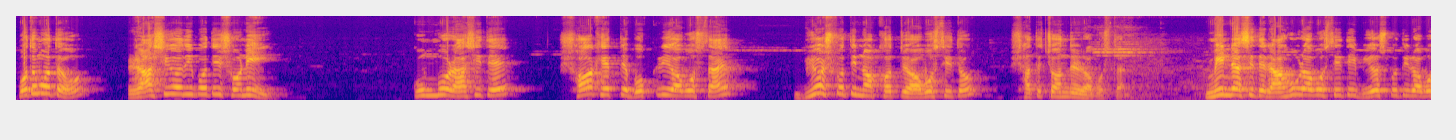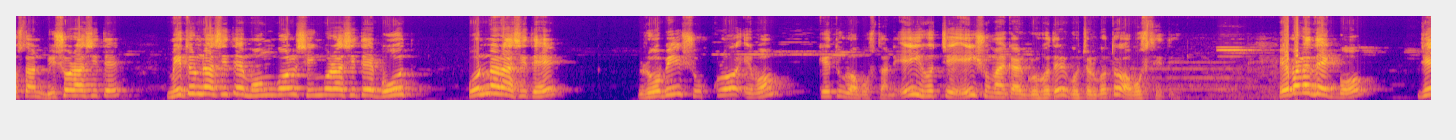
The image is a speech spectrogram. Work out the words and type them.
প্রথমত, রাশি অধিপতি শনি কুম্ভ রাশিতে স্বক্ষেত্রে বক্রি অবস্থায় বৃহস্পতি নক্ষত্রে অবস্থিত, সাথে চন্দ্রের অবস্থান। মীন রাশিতে রাহুর অবস্থিতি, বৃহস্পতির অবস্থান বিষ রাশিতে। মিথুন রাশিতে মঙ্গল, সিংহ রাশিতে বুধ, কন্যা রাশিতে রবি, শুক্র এবং কেতুর অবস্থান। এই হচ্ছে এই সময়কার গ্রহদের গোচরগত অবস্থিতি। এবারে দেখব যে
